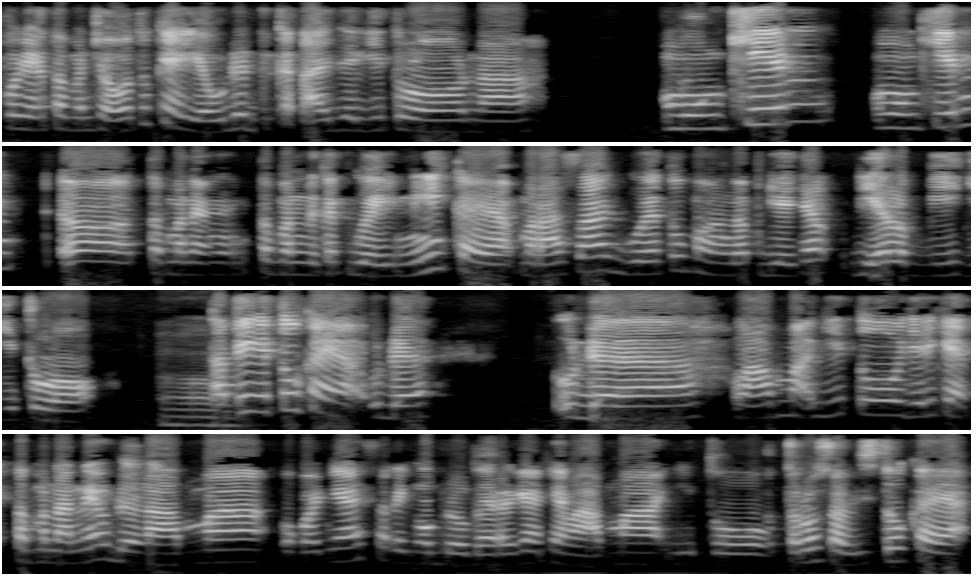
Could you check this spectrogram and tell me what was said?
punya temen cowok tuh kayak ya udah deket aja gitu loh. Nah mungkin mungkin eh, temen yang temen deket gue ini kayak merasa gue tuh menganggap dia dia lebih gitu loh. Oh. tapi itu kayak udah udah lama gitu jadi kayak temenannya udah lama pokoknya sering ngobrol barengnya kayak lama gitu terus habis itu kayak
